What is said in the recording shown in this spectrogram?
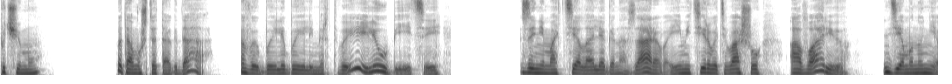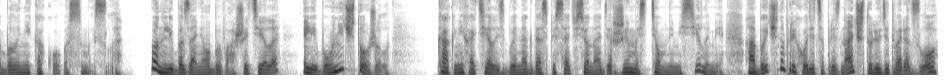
Почему? Потому что тогда вы были бы или мертвы, или убийцей. Занимать тело Олега Назарова и имитировать вашу аварию демону не было никакого смысла. Он либо занял бы ваше тело, либо уничтожил. Как не хотелось бы иногда списать все на одержимость темными силами, обычно приходится признать, что люди творят зло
